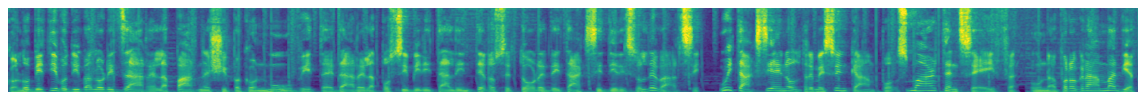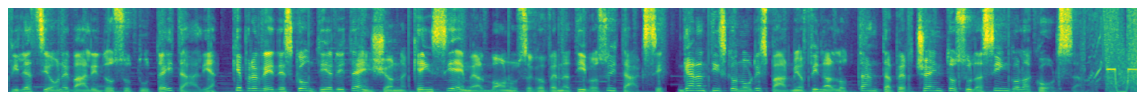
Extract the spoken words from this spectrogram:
Con l'obiettivo di valorizzare la partnership con Movit e dare la possibilità all'intero settore dei taxi di risollevarsi, WeTaxi ha inoltre messo in campo Smart and Safe, un programma di affiliazione valido su tutta Italia che prevede sconti e retention che insieme al bonus governativo sui taxi garantiscono un risparmio fino all'80% sulla singola corsa.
